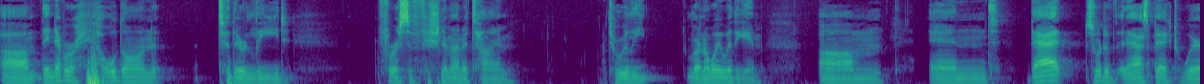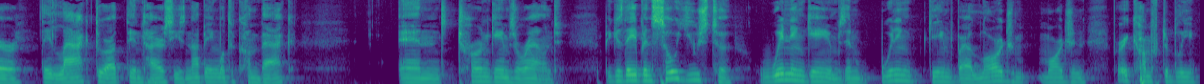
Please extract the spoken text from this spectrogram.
um, they never held on to their lead for a sufficient amount of time to really run away with the game. Um, and that sort of an aspect where they lacked throughout the entire season, not being able to come back and turn games around because they've been so used to winning games and winning games by a large margin very comfortably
